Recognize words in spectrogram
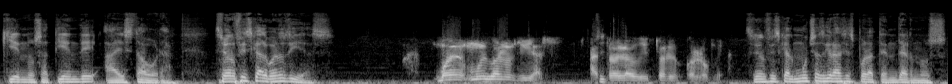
quien nos atiende a esta hora. Señor fiscal, buenos días. muy buenos días a todo el auditorio de Colombia. Señor fiscal, muchas gracias por atendernos.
